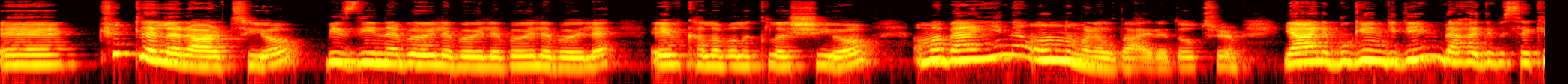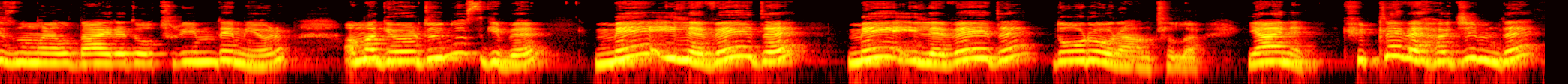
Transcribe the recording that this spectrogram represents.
E, kütleler artıyor. Biz yine böyle böyle böyle böyle ev kalabalıklaşıyor. Ama ben yine 10 numaralı dairede oturuyorum. Yani bugün gideyim de hadi bir 8 numaralı dairede oturayım demiyorum. Ama gördüğünüz gibi M ile V de M ile V de doğru orantılı. Yani kütle ve hacim de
